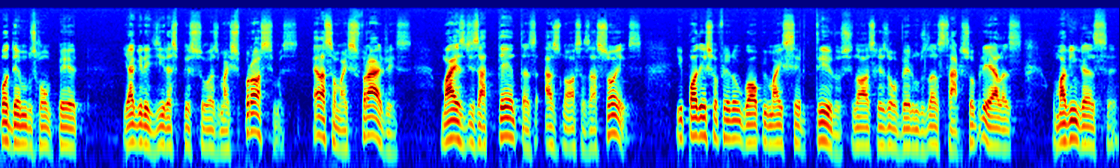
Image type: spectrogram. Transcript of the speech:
podemos romper e agredir as pessoas mais próximas? Elas são mais frágeis, mais desatentas às nossas ações e podem sofrer um golpe mais certeiro se nós resolvermos lançar sobre elas uma vingança,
